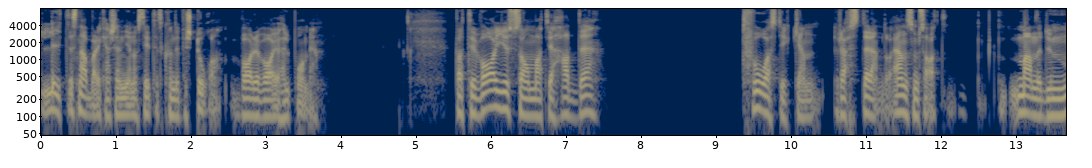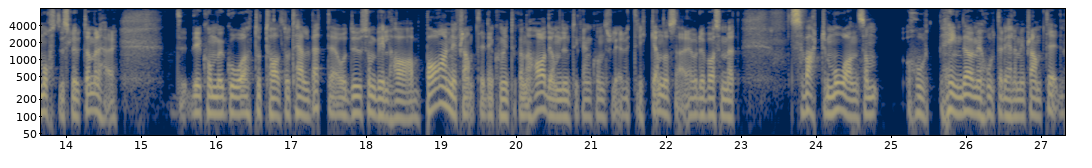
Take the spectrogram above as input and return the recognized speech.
lite snabbare kanske än genomsnittet kunde förstå vad det var jag höll på med. För att det var ju som att jag hade två stycken röster ändå. En som sa att Manne, du måste sluta med det här. Det- kommer gå totalt åt helvete och du som vill ha barn i framtiden kommer inte kunna ha det om du inte kan kontrollera ditt drickande och så här. Och det var som ett svart moln som hot, hängde över mig och hotade hela min framtid.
